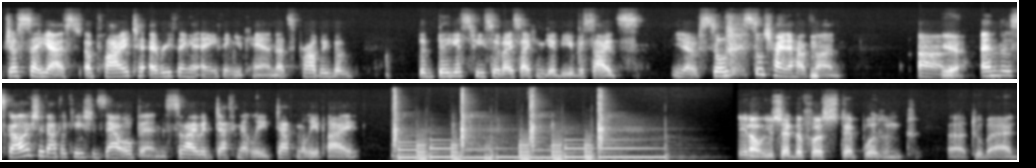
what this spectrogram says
just say yes. Apply to everything and anything you can. That's probably the the biggest piece of advice I can give you besides, you know, still still trying to have fun. Um, Yeah. And the scholarship application is now open, so I would definitely definitely apply. You know, you said the first step wasn't uh, too bad.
